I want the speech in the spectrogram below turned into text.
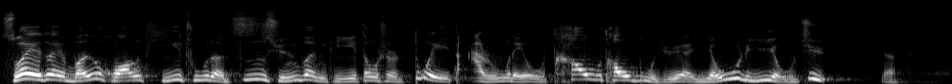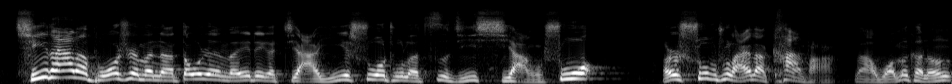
所以对文皇提出的咨询问题都是对答如流，滔滔不绝，有理有据。那其他的博士们呢，都认为这个贾谊说出了自己想说而说不出来的看法啊。我们可能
